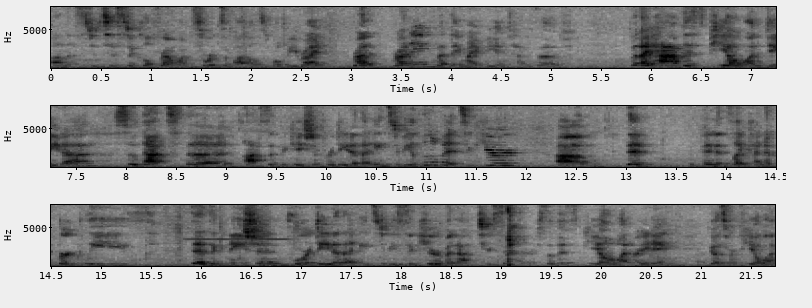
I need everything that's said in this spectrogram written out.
on the statistical front, what sorts of models we'll be right, run, running, but they might be intensive. But I have this PL1 data, so that's the classification for data that needs to be a little bit secure. Um, and it's like kind of Berkeley's designation for data that needs to be secure but not too secure. So this PL1 rating goes from PL1,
